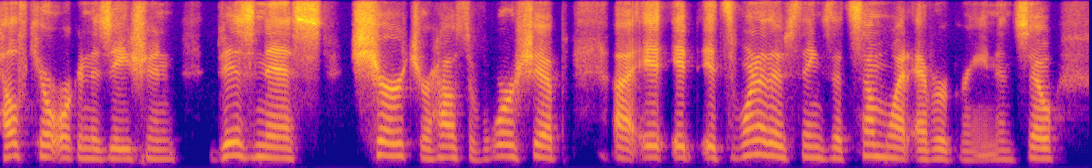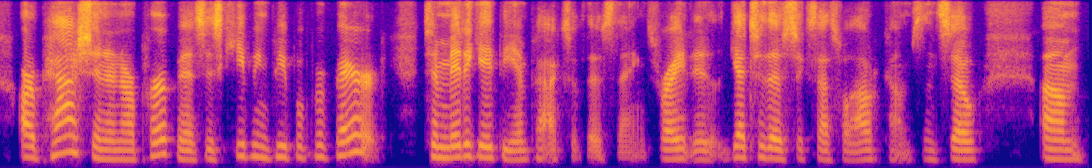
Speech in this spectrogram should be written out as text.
healthcare organization, business, church or house of worship. Uh, it, it, it's one of those things that's somewhat evergreen. And so our passion and our purpose is keeping people prepared to mitigate the impacts of those things, right? Get to those successful outcomes. And so, um,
